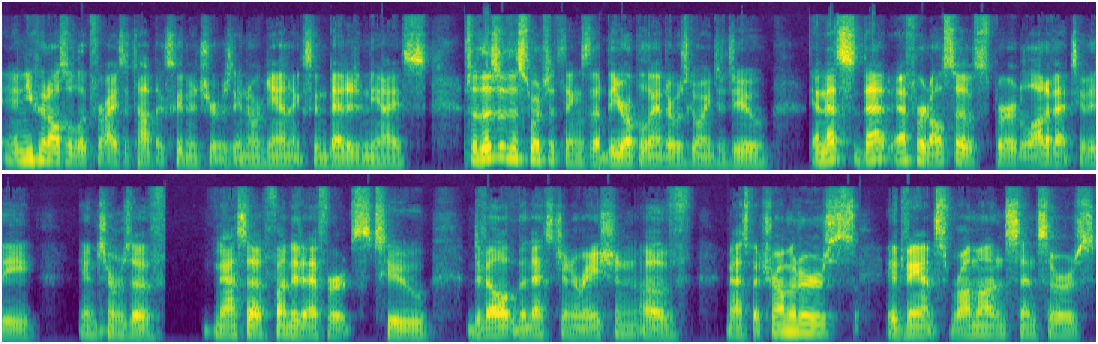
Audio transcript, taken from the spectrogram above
and you could also look for isotopic signatures in organics embedded in the ice. So those are the sorts of things that the Europa lander was going to do. And that's that effort also spurred a lot of activity in terms of NASA funded efforts to develop the next generation of mass spectrometers, advanced Raman sensors,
